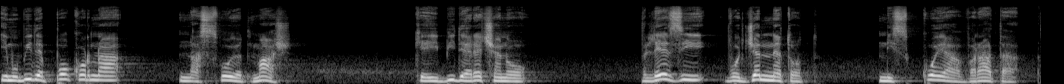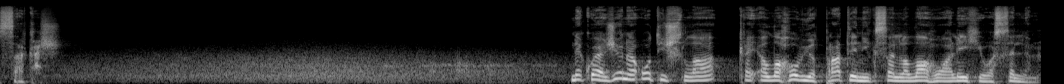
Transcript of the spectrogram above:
и му биде покорна на својот маж, ке и биде речено влези во дженнетот низ која врата сакаш. Некоја жена отишла кај Аллаховиот пратеник салаллаху алейхи васелем.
